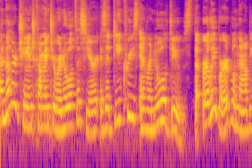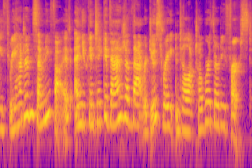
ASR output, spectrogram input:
Another change coming to renewal this year is a decrease in renewal dues. The early bird will now be 375 and you can take advantage of that reduced rate until October 31st.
